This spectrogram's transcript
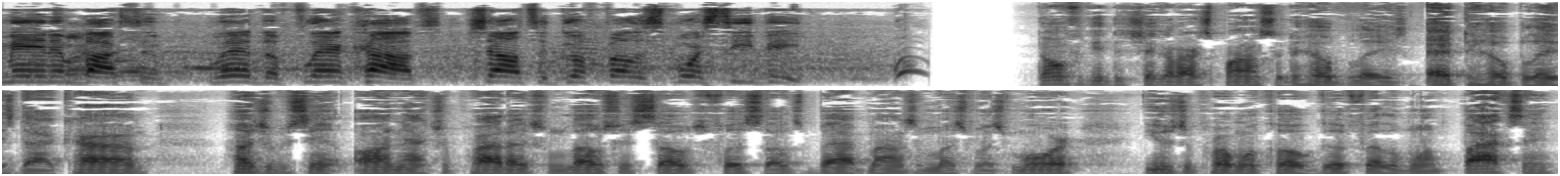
Man in boxing, led the Flair Cops. Shout out to Goodfellas Sports TV. Don't forget to check out our sponsor, The Hellblaze, Blaze, at thehealthblaze.com. 100% all natural products from lotions, soaps, foot soaks, bath bombs, and much, much more. Use the promo code Goodfella1Boxing.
